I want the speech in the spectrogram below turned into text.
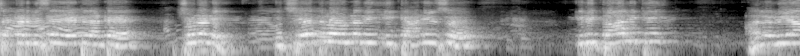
చక్కటి విషయం ఏంటిదంటే చూడండి ఈ చేతిలో ఉన్నది ఈ క్యాండిల్స్ ఇది గాలికి హల్లెలూయా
